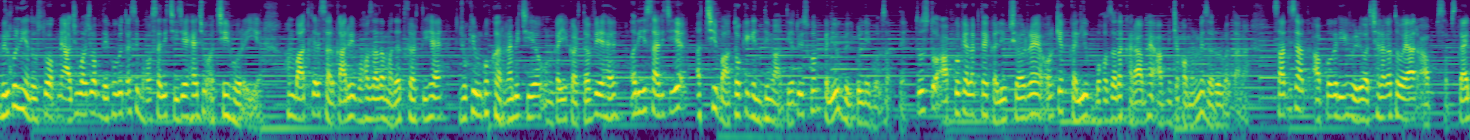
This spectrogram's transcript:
बिल्कुल नहीं है दोस्तों, अपने आजू बाजू आप देखोगे तो ऐसी बहुत सारी चीज़ें हैं जो अच्छी हो रही है। हम बात करें, सरकार भी बहुत ज़्यादा मदद करती है, जो कि उनको करना भी चाहिए, उनका ये कर्तव्य है, और ये सारी चीज़ें अच्छी बातों की गिनती में आती है तो इसको हम कलयुग बिल्कुल नहीं बोल सकते। दोस्तों, आपको क्या लगता है कलयुग चल रहा है, और क्या कलयुग बहुत ज़्यादा ख़राब है? आप नीचे कॉमेंट में ज़रूर बताना। साथ ही साथ, आपको अगर ये वीडियो अच्छा लगा तो यार आप सब्सक्राइब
